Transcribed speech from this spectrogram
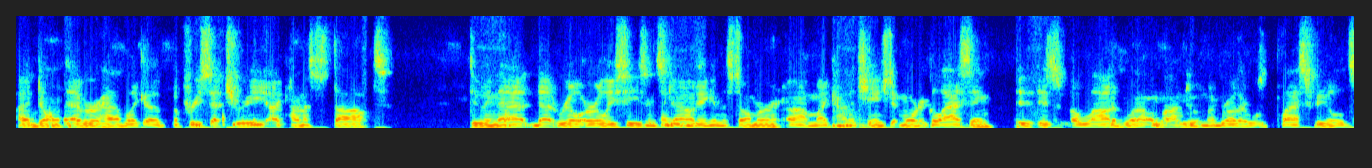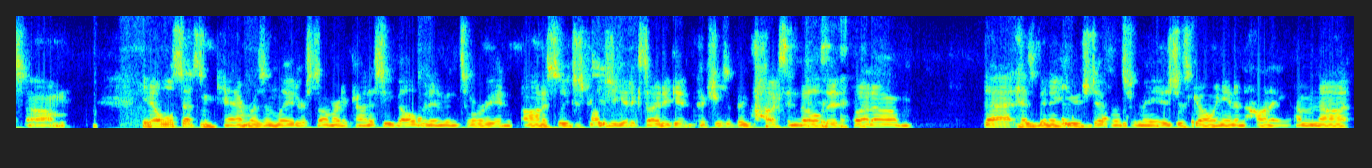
I don't ever have like a, a preset tree. I kind of stopped doing that that real early season scouting in the summer. Um, I kind of changed it more to glassing. Is, a lot of what I'm doing with my brother was glass fields. Um, you know, we'll set some cameras in later summer to kind of see velvet inventory. And honestly, just because you get excited getting pictures of big bucks in velvet, but um, that has been a huge difference for me. Is just going in and hunting. I'm not.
